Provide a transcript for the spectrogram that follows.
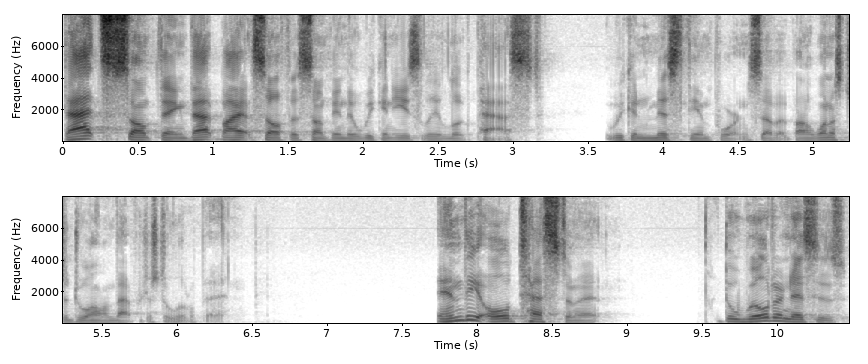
That's something, that by itself is something that we can easily look past. We can miss the importance of it, but I want us to dwell on that for just a little bit. In the Old Testament, the wilderness is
